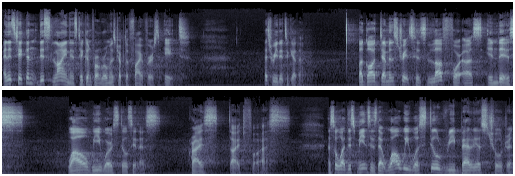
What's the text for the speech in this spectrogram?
And it's taken, this line is taken from Romans chapter 5, verse 8. Let's read it together. But God demonstrates his love for us in this while we were still sinners, Christ died for us. And so, what this means is that while we were still rebellious children,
